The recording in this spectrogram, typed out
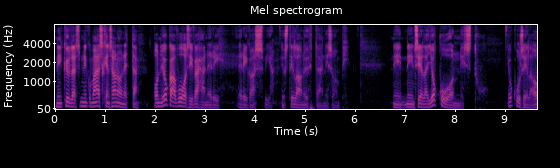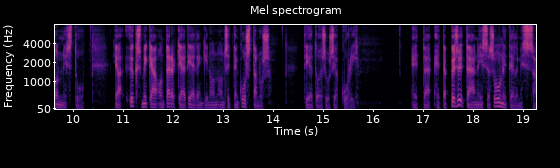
Niin kyllä, niin kuin mä äsken sanoin, että on joka vuosi vähän eri, eri kasvia, jos tila on yhtään isompi. Niin, niin siellä joku onnistuu. Joku siellä onnistuu. Ja yksi, mikä on tärkeää tietenkin, on, on sitten kustannustietoisuus ja kuri. Että, että pysytään niissä suunnitelmissa,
